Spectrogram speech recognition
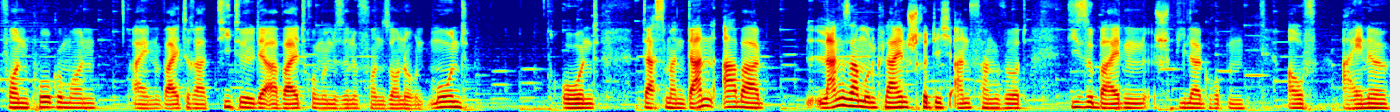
von Pokémon. Ein weiterer Titel der Erweiterung im Sinne von Sonne und Mond. Und dass man dann aber langsam und kleinschrittig anfangen wird, diese beiden Spielergruppen auf eine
